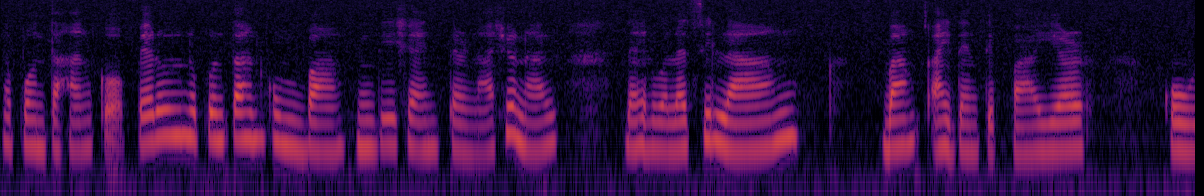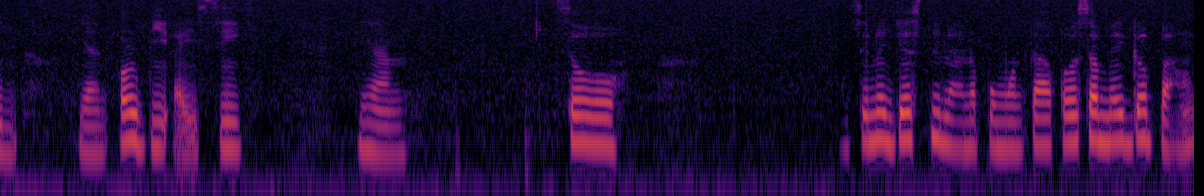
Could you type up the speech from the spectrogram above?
napuntahan ko. Pero yung napuntahan kong bank, hindi siya international dahil wala silang bank identifier code. Yan, or BIC. Yan. So, sinuggest nila na pumunta ako sa Mega Bank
